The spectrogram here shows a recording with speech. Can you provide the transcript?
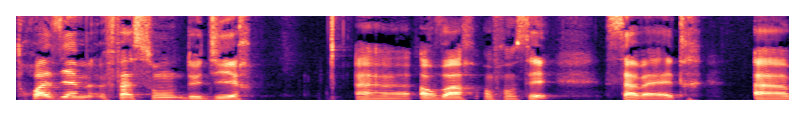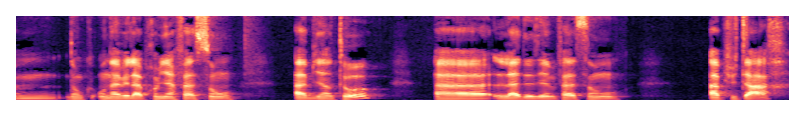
troisième façon de dire au revoir en français, ça va être donc on avait la première façon à bientôt, la deuxième façon à plus tard.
